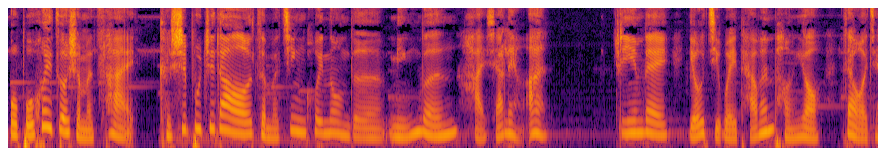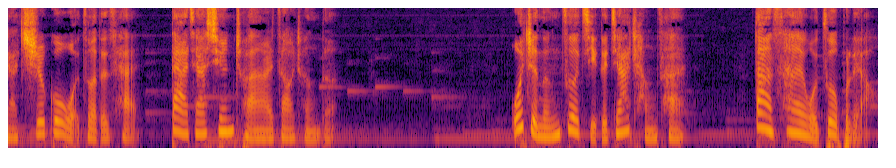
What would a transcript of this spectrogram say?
我不会做什么菜。可是不知道怎么竟会弄得名闻海峡两岸，是因为有几位台湾朋友在我家吃过我做的菜，大家宣传而造成的。我只能做几个家常菜，大菜我做不了。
